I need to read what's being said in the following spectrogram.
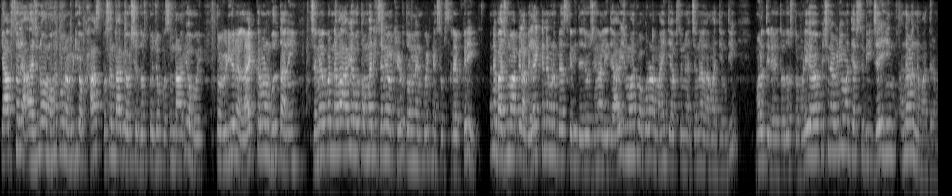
કે આપસોને આજનો આ મહત્વનો વીડિયો ખાસ પસંદ આવ્યો હશે. દોસ્તો, જો પસંદ આવ્યો હોય, તો વિડીયોને લાઇક કરવાનું ભૂલતા નહીં. ચેનલ પર નવા આવ્યા હો તો અમારી ચેનલ ખેડૂત ઓનલાઈન પોઈન્ટને સબસ્ક્રાઇબ કરી અને બાજુમાં આપેલા બેલાઇકનને પણ પ્રેસ કરી દેજો, જેના લીધે આવી જ મહત્વપૂર્ણ માહિતી આપશોને આ ચેનલના માધ્યમથી મળતી રહે. તો દોસ્તો, મળીએ હવે પછીના વિડીયોમાં ત્યાં સુધી જય હિન્દ અને વંદે માતરમ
